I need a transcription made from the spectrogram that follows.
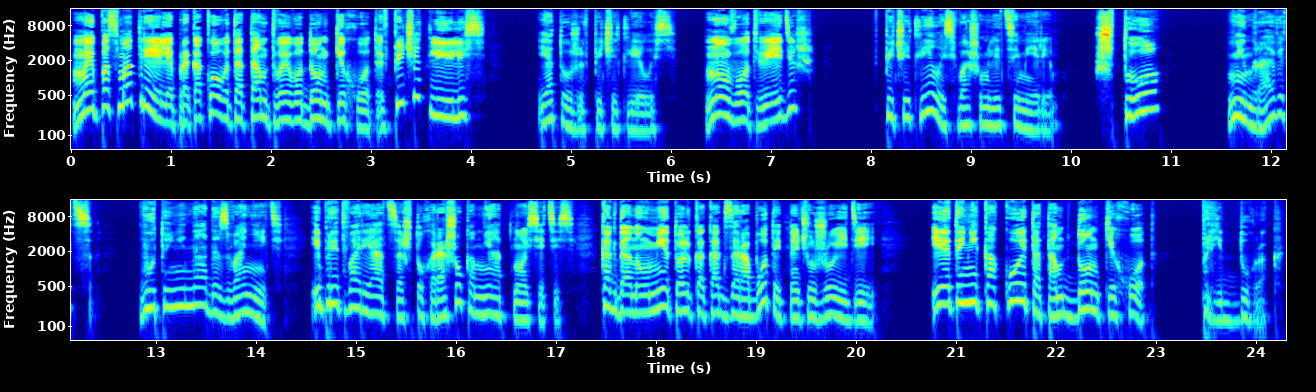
Мы посмотрели про какого-то там твоего Дон Кихота, впечатлились. Я тоже впечатлилась. «Ну вот, видишь?» Впечатлилась вашим лицемерием. «Что? Не нравится? Вот и не надо звонить и притворяться, что хорошо ко мне относитесь, когда на уме только как заработать на чужой идее. И это не какой-то там Дон Кихот. Придурок!»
